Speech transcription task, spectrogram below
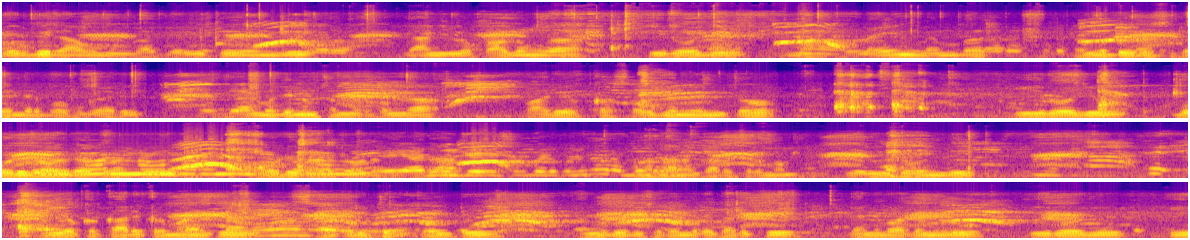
నిర్విరామంగా జరుగుతూ ఉంది. దానిలో భాగంగా ఈరోజు మా లైన్ మెంబర్ రంగుటూరి సురేంద్ర బాబు గారి జన్మదినం సందర్భంగా వారి యొక్క సౌజన్యంతో ఈరోజు బోడిగాడు బోడిగాడు తోట అన్నదాన కార్యక్రమం జరుగుతూ ఉంది. ఈ యొక్క కార్యక్రమానికి సహకరించినటువంటి రంగుటూరి సురేంద్ర గారికి ధన్యవాదములు. ఈరోజు ఈ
